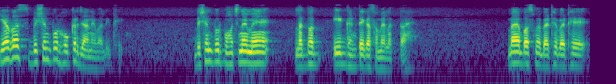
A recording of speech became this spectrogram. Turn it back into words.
यह बस बिशनपुर होकर जाने वाली थी। बिशनपुर पहुँचने में लगभग एक घंटे का समय लगता है। मैं बस में बैठे बैठे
